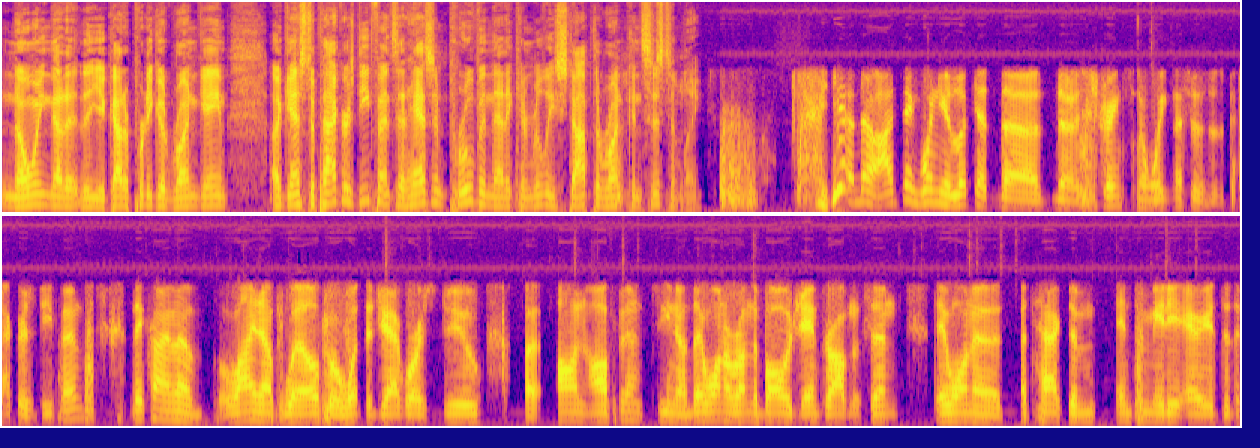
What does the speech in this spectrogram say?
knowing that, it, that you got a pretty good run game against a Packers defense that hasn't proven that it can really stop the run consistently? Yeah, no, I think when you look at the the strengths and weaknesses of the Packers defense, they kind of line up well for what the Jaguars do uh, on offense. You know, they want to run the ball with James Robinson. They want to attack the intermediate areas of the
